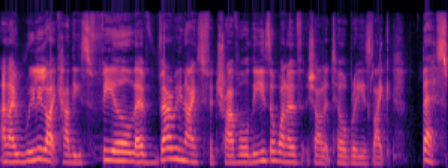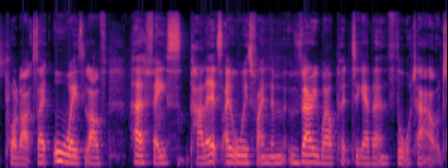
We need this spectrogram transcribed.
And I really like how these feel. They're very nice for travel. These are one of Charlotte Tilbury's like best products. I always love her face palettes. I always find them very well put together and thought out.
